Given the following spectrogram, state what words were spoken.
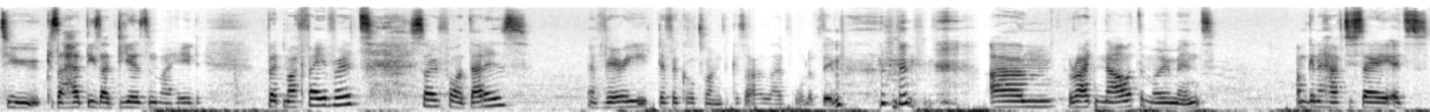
to because I had these ideas in my head. But my favorite so far that is a very difficult one because I love all of them. um, right now at the moment, I'm gonna have to say it's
